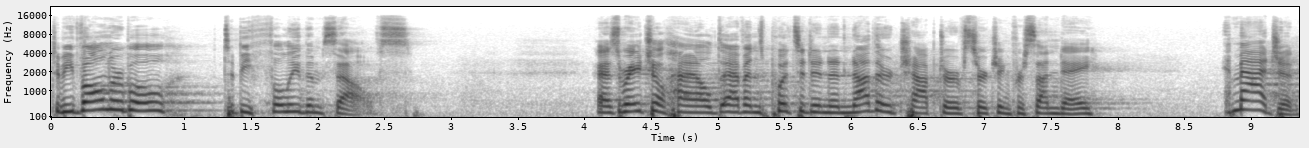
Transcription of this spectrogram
to be vulnerable, to be fully themselves. As Rachel Held Evans puts it in another chapter of Searching for Sunday, imagine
